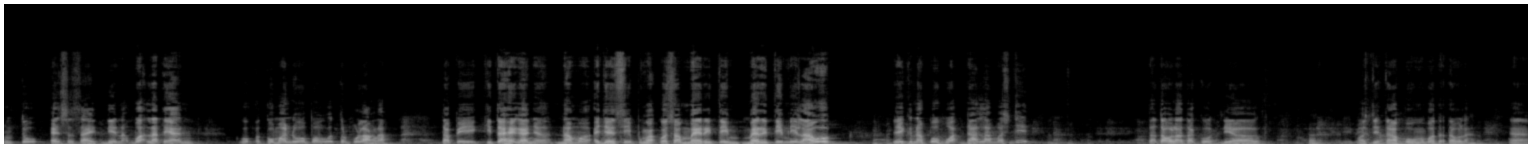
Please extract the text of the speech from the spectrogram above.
untuk exercise. Dia nak buat latihan komando apa-apa, terpulang lah. Tapi kita herannya nama agensi penguatkuasa maritim. Maritim ni laut. Jadi kenapa buat dalam masjid? Tak tahulah takut dia masjid terapung apa tak tahulah. Ha.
